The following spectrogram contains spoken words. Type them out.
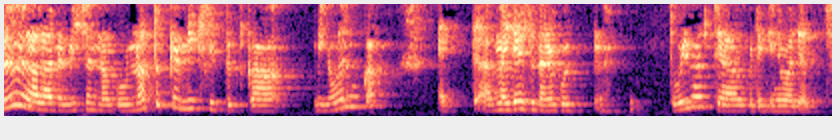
tööalane, mis on nagu natuke miksitud ka minu eluga. et ma ei tee seda nagu tuimalt ja kuidagi niimoodi, et,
